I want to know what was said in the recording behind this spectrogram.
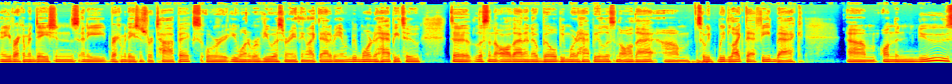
any recommendations any recommendations for topics or you want to review us or anything like that i mean i'd be more than happy to to listen to all that. I know bill will be more than happy to listen to all that. Um, so we'd, we'd like that feedback. Um, on the news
